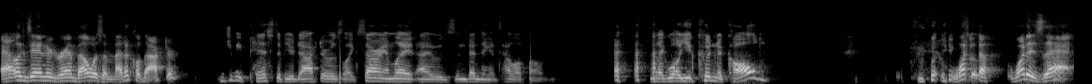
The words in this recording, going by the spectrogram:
Alexander Graham Bell was a medical doctor. Would you be pissed if your doctor was like, "Sorry, I'm late. I was inventing a telephone." Like, well, you couldn't have called. What So- the? What is that?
